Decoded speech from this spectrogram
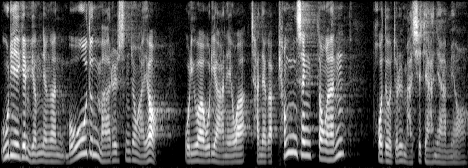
우리에게 명령한 모든 말을 순종하여 우리와 우리 아내와 자녀가 평생 동안 포도주를 마시지 아니하며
